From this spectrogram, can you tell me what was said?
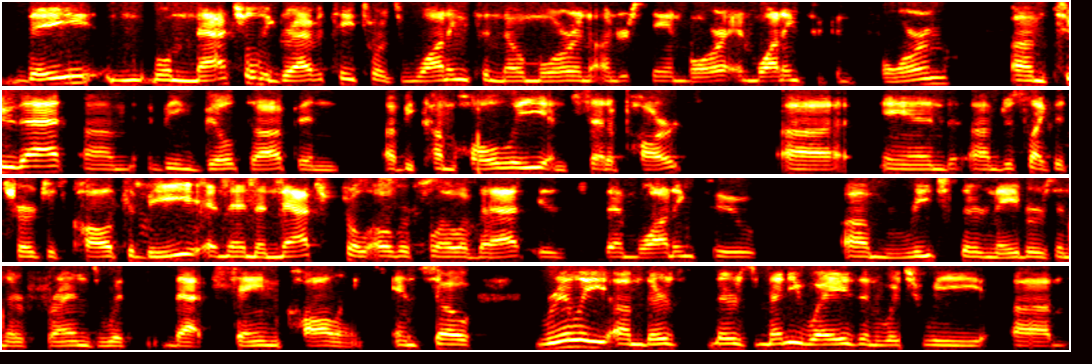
they will naturally gravitate towards wanting to know more and understand more and wanting to conform um, to that, um, being built up and uh, become holy and set apart. Uh, and um, just like the church is called to be. And then the natural overflow of that is them wanting to um, reach their neighbors and their friends with that same calling. And so, really, um, there's there's many ways in which we um,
